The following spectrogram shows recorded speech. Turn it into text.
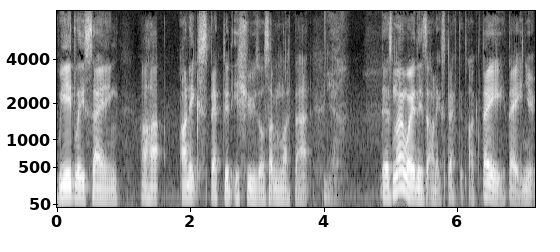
weirdly saying uh, unexpected issues or something like that. Yeah. There's no way these are unexpected. Like they they knew.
